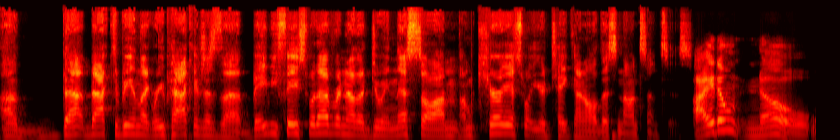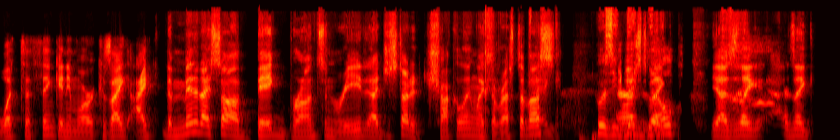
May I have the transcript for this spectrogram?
uh back back to being like repackaged as the baby face whatever now they're doing this so i'm i'm curious what your take on all this nonsense is I don't know what to think anymore because I, I, the minute I saw a big Bronson Reed, I just started chuckling like the rest of us. Who is he And I was big just like, bill Yeah, it's like, it's like,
